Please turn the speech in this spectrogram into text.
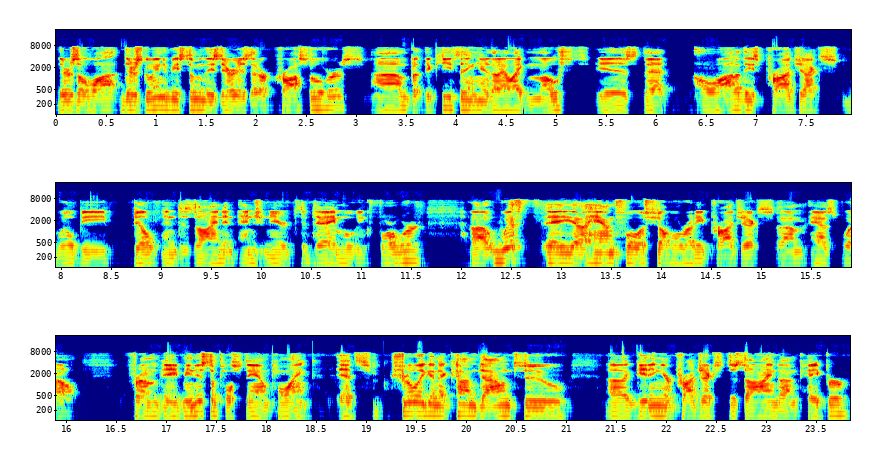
there's a lot. There's going to be some of these areas that are crossovers, um, but the key thing here that I like most is that a lot of these projects will be built and designed and engineered today moving forward uh, with a, a, handful of shovel ready projects um, as well. From a municipal standpoint, it's truly going to come down to uh, getting your projects designed on paper,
